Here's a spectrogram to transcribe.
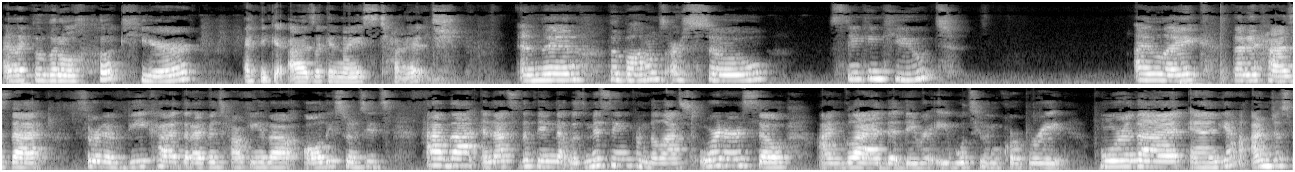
I like the little hook here. I think it adds like a nice touch. And then the bottoms are so stinking cute. I like that it has that sort of V-cut that I've been talking about. All these swimsuits have that, and that's the thing that was missing from the last order. So I'm glad that they were able to incorporate more of that. And yeah, I'm just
